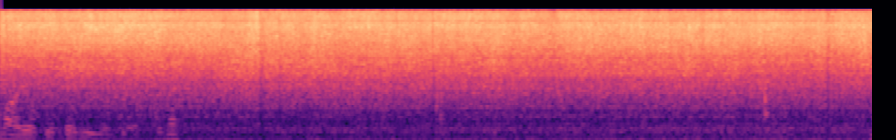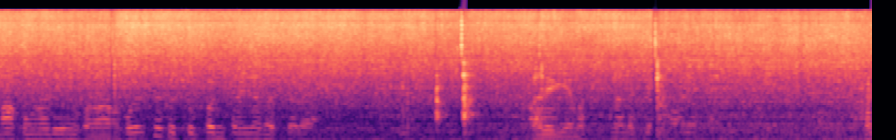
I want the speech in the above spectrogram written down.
まあよくセリ入れてやってね。まあこんなでいいのかな。これちょっとしょっぱみ足りなかったらあれ入れます。なんだっけ。あれ。あっ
